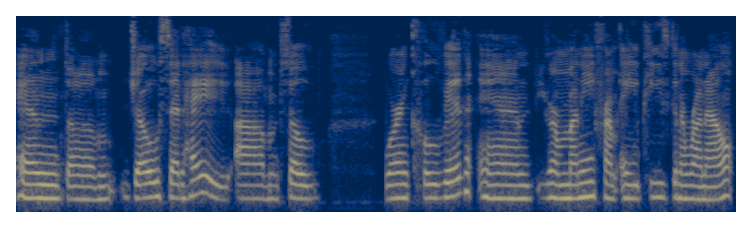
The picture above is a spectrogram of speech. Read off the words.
And um, joe said hey um, so we're in covid and your money from AEP is going to run out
